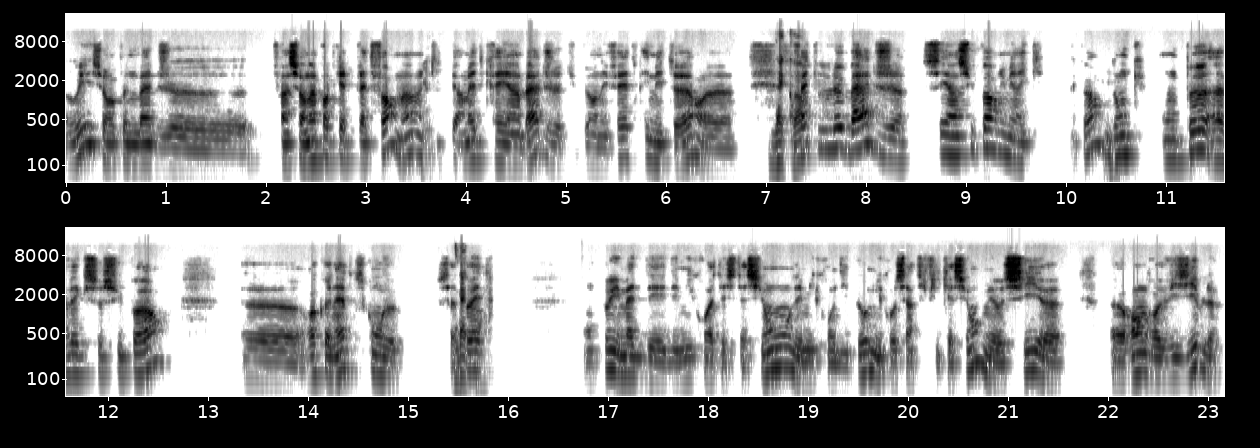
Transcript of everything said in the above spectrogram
Oui, sur Open Badge, enfin sur n'importe quelle plateforme hein, qui te permet de créer un badge, tu peux en effet être émetteur. D'accord. En fait, le badge, c'est un support numérique. D'accord? Donc, on peut, avec ce support, euh, reconnaître ce qu'on veut. Ça peut être, on peut y mettre des, des micro-attestations, des micro-diplômes, micro-certifications, mais aussi euh, euh, rendre visible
